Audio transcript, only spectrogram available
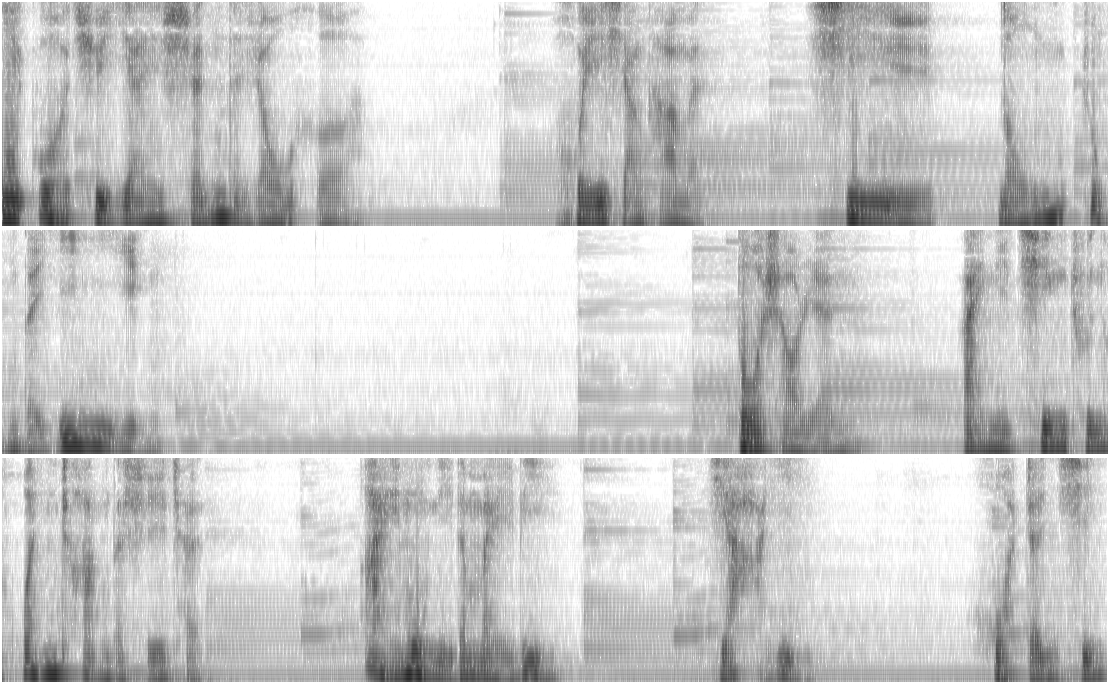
你过去眼神的柔和，回想他们昔日浓重的阴影。多少人爱你青春欢畅的时辰，爱慕你的美丽，假意或真心。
